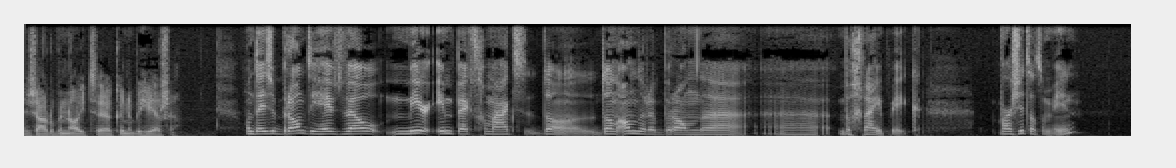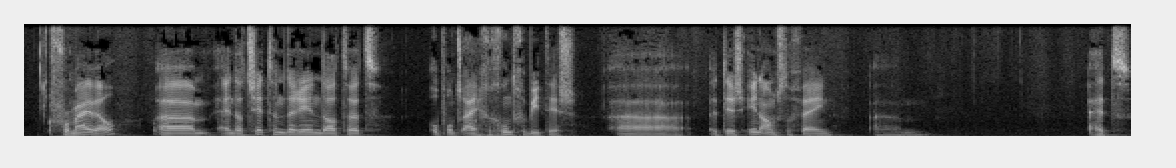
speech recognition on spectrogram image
zouden we nooit kunnen beheersen. Want deze brand die heeft wel meer impact gemaakt dan, dan andere branden, begrijp ik. Waar zit dat hem in? Voor mij wel. Um, en dat zit hem erin dat het op ons eigen grondgebied is. Uh, het is in Amstelveen. Um, het,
